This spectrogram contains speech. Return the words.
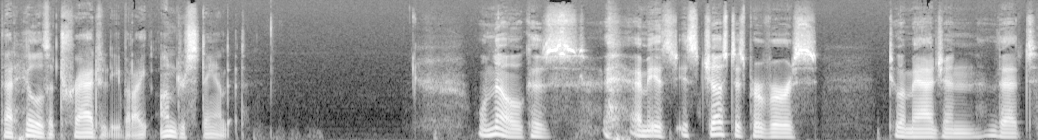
that hill is a tragedy, but I understand it. Well, no, because I mean it's it's just as perverse to imagine that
